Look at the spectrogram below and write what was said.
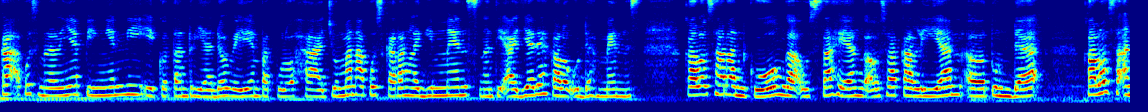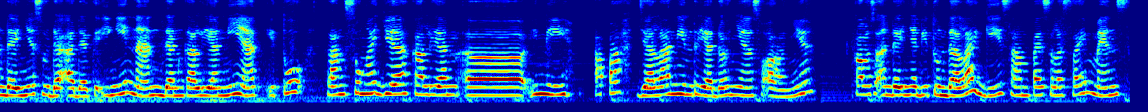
Kak, aku sebenarnya pingin nih ikutan Riado WY 40H Cuman aku sekarang lagi mens, nanti aja deh kalau udah mens. Kalau saranku, nggak usah ya, nggak usah kalian uh, tunda. Kalau seandainya sudah ada keinginan dan kalian niat itu langsung aja kalian uh, ini apa jalanin riadohnya soalnya kalau seandainya ditunda lagi sampai selesai mens,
